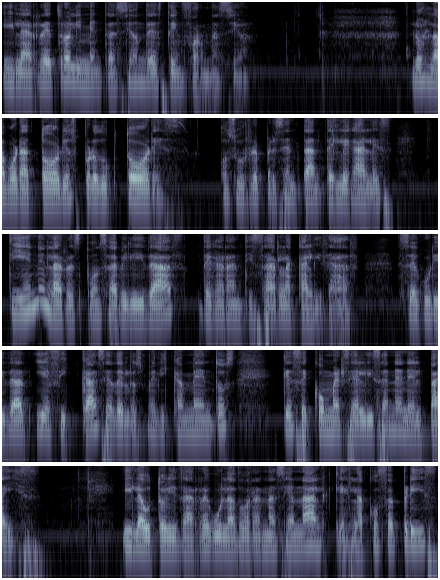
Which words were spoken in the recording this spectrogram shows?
y la retroalimentación de esta información. Los laboratorios productores o sus representantes legales tienen la responsabilidad de garantizar la calidad, seguridad y eficacia de los medicamentos que se comercializan en el país. Y la Autoridad Reguladora Nacional, que es la COFEPRIS,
